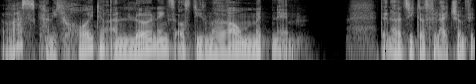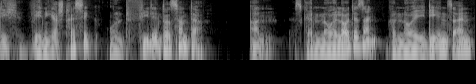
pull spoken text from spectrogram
was kann ich heute an Learnings aus diesem Raum mitnehmen? Dann hört sich das vielleicht schon für dich weniger stressig und viel interessanter an. Es können neue Leute sein, können neue Ideen sein,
